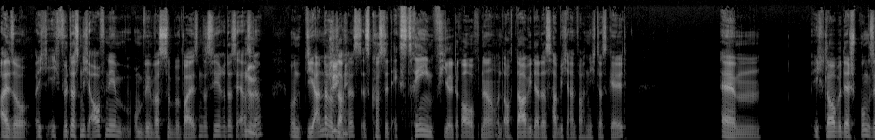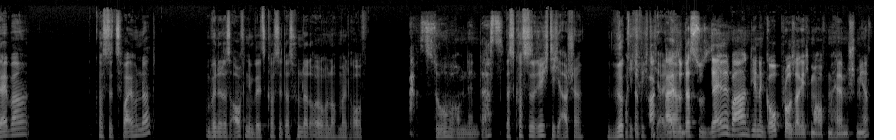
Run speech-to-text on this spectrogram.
Also, ich ich würde das nicht aufnehmen, um wem was zu beweisen, das wäre das. Erste. Und die andere Natürlich Sache nicht. ist, es kostet extrem viel drauf, ne? Und auch da wieder, das habe ich einfach nicht, das Geld. Ähm, ich glaube, der Sprung selber kostet 200. Und wenn du das aufnehmen willst, kostet das 100 Euro noch mal drauf. Ach so, warum denn das? Das kostet richtig Asche. Wirklich richtig fuck? Asche, Also, dass du selber dir 'ne GoPro, sage ich mal, aufm Helm schmierst?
